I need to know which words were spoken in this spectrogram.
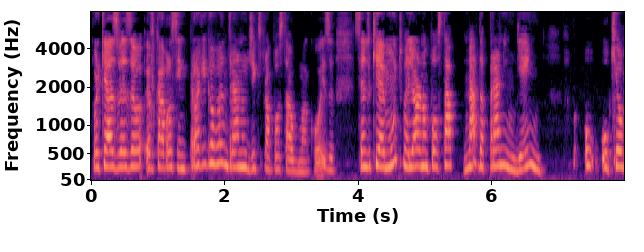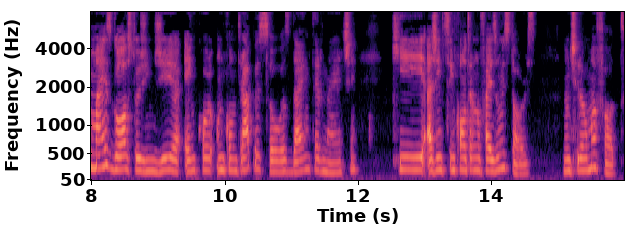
porque às vezes eu, eu ficava assim, pra que, que eu vou entrar no Dix pra postar alguma coisa? Sendo que é muito melhor não postar nada pra ninguém. O, o que eu mais gosto hoje em dia é enco encontrar pessoas da internet que a gente se encontra no Faz um Stories. Não tirou uma foto.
